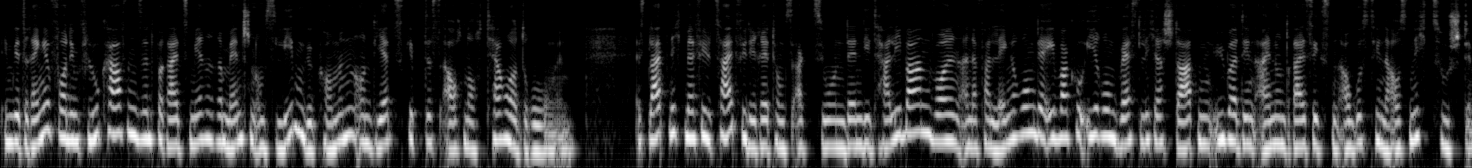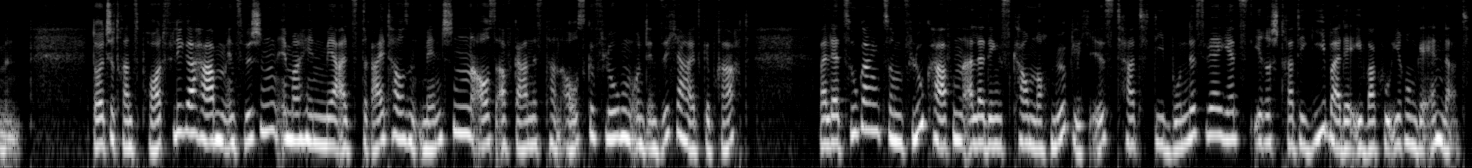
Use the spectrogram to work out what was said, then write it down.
Im Gedränge vor dem Flughafen sind bereits mehrere Menschen ums Leben gekommen und jetzt gibt es auch noch Terrordrohungen. Es bleibt nicht mehr viel Zeit für die Rettungsaktion, denn die Taliban wollen einer Verlängerung der Evakuierung westlicher Staaten über den 31. August hinaus nicht zustimmen. Deutsche Transportflieger haben inzwischen immerhin mehr als 3000 Menschen aus Afghanistan ausgeflogen und in Sicherheit gebracht. Weil der Zugang zum Flughafen allerdings kaum noch möglich ist, hat die Bundeswehr jetzt ihre Strategie bei der Evakuierung geändert.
